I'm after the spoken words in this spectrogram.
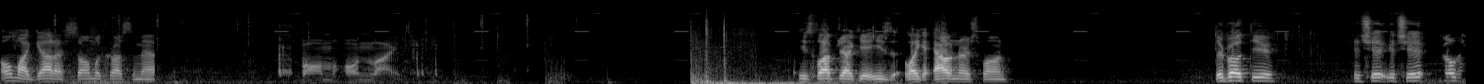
Oh my god, I saw him across the map. Bomb online. He's Flak Jacket. He's like out in our spawn. They're both here. Good shit. Good shit. Building.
